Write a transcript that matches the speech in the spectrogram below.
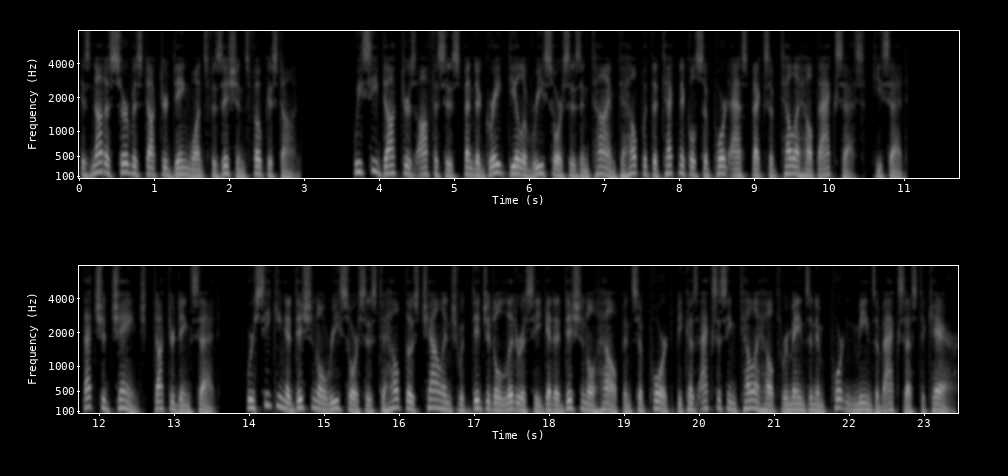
is not a service Dr. Ding wants physicians focused on. We see doctors' offices spend a great deal of resources and time to help with the technical support aspects of telehealth access, he said. That should change, Dr. Ding said. We're seeking additional resources to help those challenged with digital literacy get additional help and support because accessing telehealth remains an important means of access to care.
